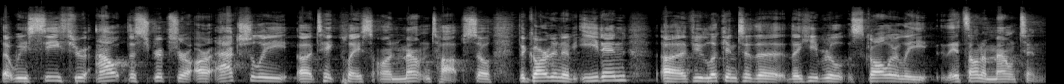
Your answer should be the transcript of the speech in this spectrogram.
that we see throughout the scripture are actually uh, take place on mountaintops. So the Garden of Eden, uh, if you look into the, the Hebrew scholarly, it's on a mountain.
